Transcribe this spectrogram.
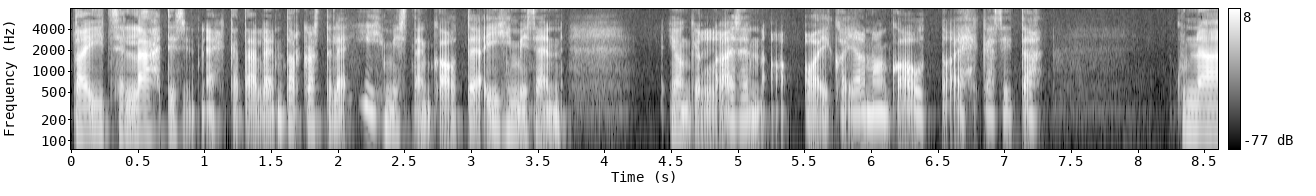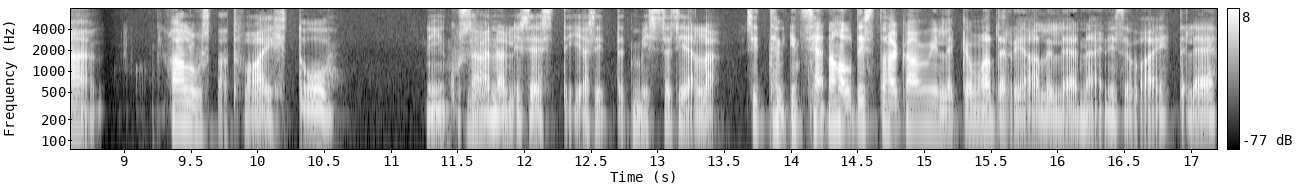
tai itse lähtisin ehkä tälleen tarkastelemaan ihmisten kautta ja ihmisen jonkinlaisen aikajanan kautta ehkä sitä, kun nämä alustat vaihtuu niin kuin säännöllisesti ja sitten, että missä siellä sitten itseään altistaakaan millekään materiaalille ja näin, niin se vaihtelee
